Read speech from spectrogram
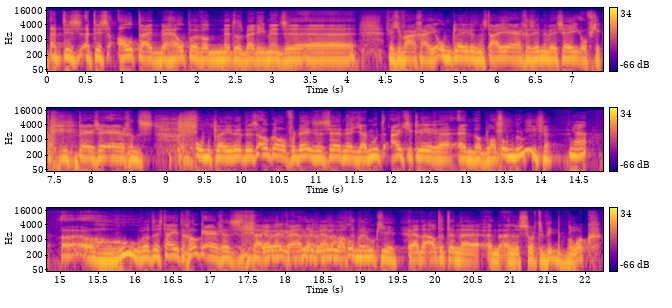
Het is, het is altijd behelpen, want net als bij die mensen, eh, weet je, waar ga je omkleden? Dan sta je ergens in een wc of je kan niet per se ergens omkleden. Dus ook al voor deze scène, jij moet uit je kleren en dat blad omdoen. Ja. Eh, hoe? Want dan sta je toch ook ergens Ja, wij, hadden, wij altijd een een, hoekje. wij hadden altijd een, eh, een, een soort wit blok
